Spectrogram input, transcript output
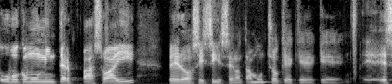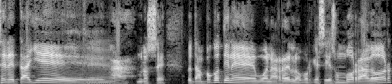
hubo como un interpaso ahí pero sí, sí, se nota mucho que, ese detalle, ah, no sé, pero tampoco tiene buen arreglo, porque si es un borrador,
